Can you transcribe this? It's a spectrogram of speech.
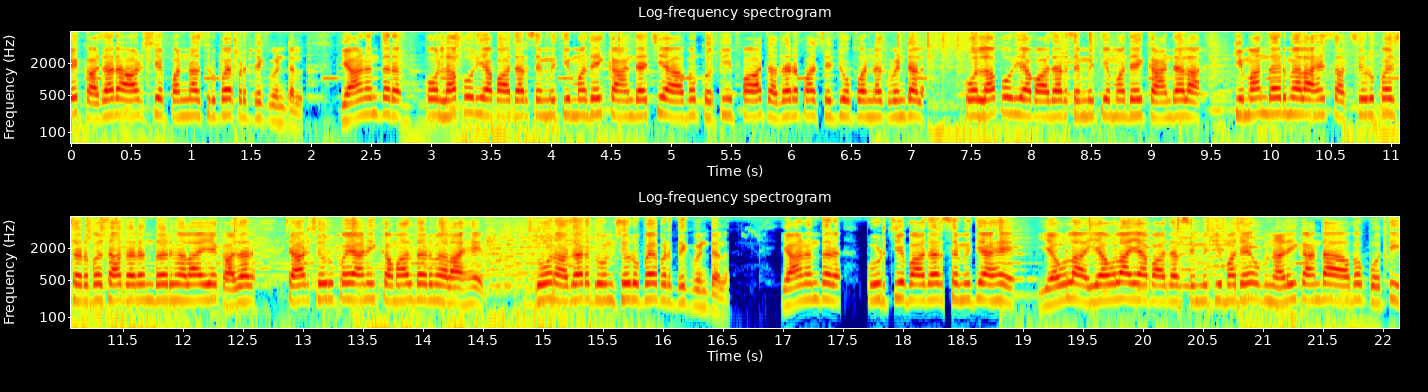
एक हजार आठशे पन्नास रुपये प्रति क्विंटल. यानंतर कोल्हापूर या बाजार समितीमध्ये कांद्याची आवक होती पाच हजार पाचशे चोपन्न क्विंटल. कोल्हापूर या बाजार समितीमध्ये कांद्याला किमान दर मिळाला आहे सातशे रुपये सर्वसाधारण दर मिळाला आहे एक हजार चारशे रुपये आणि कमाल दर मिळाला आहे. दोन हजार दोनशे रुपये प्रति क्विंटल. यानंतर पुढची बाजार समिती आहे येवला. येवला या बाजार समितीमध्ये उन्हाळी कांदा आवक होती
